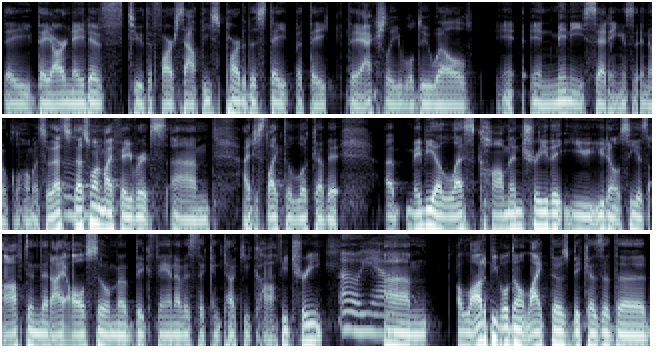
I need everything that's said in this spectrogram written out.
they they are native to the far southeast part of the state, but they they actually will do well in, in many settings in Oklahoma. So that's that's one of my favorites. Um, I just like the look of it. Uh, maybe a less common tree that you you don't see as often that I also am a big fan of is the Kentucky coffee tree. Oh yeah. Um, a lot of people don't like those because of the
